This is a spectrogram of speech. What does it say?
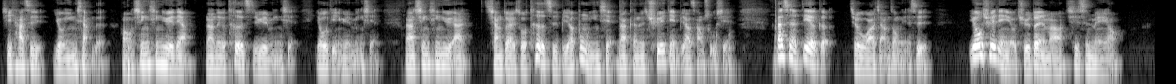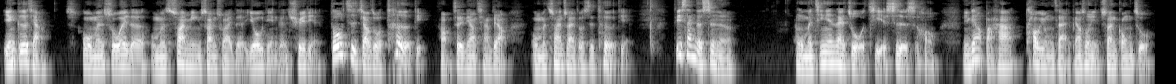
其实它是有影响的，哦，星星越亮，那那个特质越明显，优点越明显；那星星月暗，相对来说特质比较不明显，那可能缺点比较常出现。但是呢，第二个。就我要讲重点是，优缺点有绝对吗？其实没有。严格讲，我们所谓的我们算命算出来的优点跟缺点，都是叫做特点。好，这一定要强调，我们算出来都是特点。第三个是呢，我们今天在做解释的时候，你一定要把它套用在，比方说你算工作，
